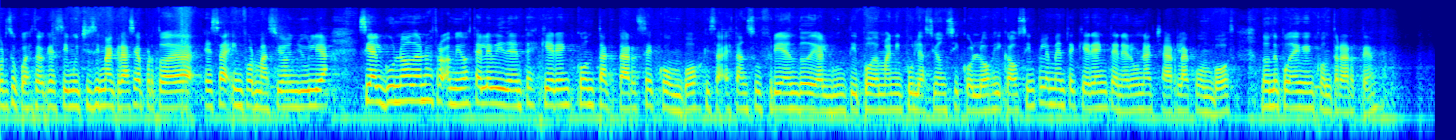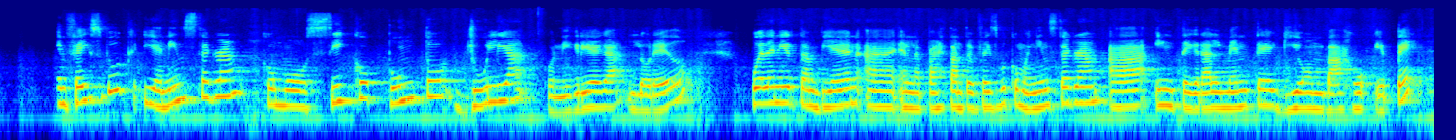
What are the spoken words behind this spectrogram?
Por supuesto que sí. Muchísimas gracias por toda esa información, Julia. Si alguno de nuestros amigos televidentes quieren contactarse con vos, quizás están sufriendo de algún tipo de manipulación psicológica o simplemente quieren tener una charla con vos, ¿dónde pueden encontrarte? En Facebook y en Instagram como psico.julia con Y Loredo. Pueden ir también en la tanto en Facebook como en Instagram, a integralmente-ep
